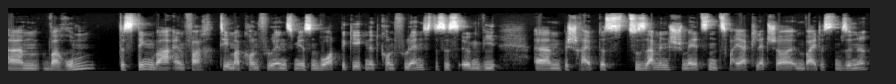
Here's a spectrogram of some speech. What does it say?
Ähm, warum? Das Ding war einfach Thema Konfluenz. Mir ist ein Wort begegnet, Konfluenz. Das ist irgendwie, ähm, beschreibt das Zusammenschmelzen zweier Gletscher im weitesten Sinne.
